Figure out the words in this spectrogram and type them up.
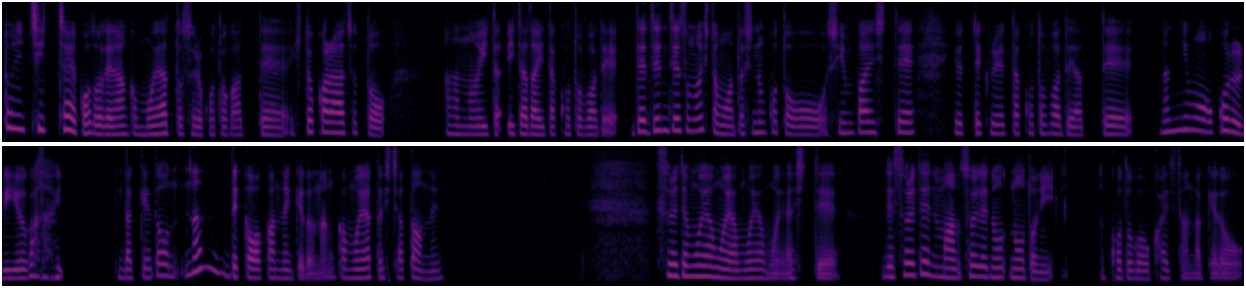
当にちっちゃいことでなんかもやっとすることがあって人からちょっとあのいたいただいた言葉で。で全然その人も私のことを心配して言ってくれた言葉であって何にも起こる理由がないんだけどなんでか分かんないけどなんかもやっとしちゃったのね。それでもやもやもやもやしてでそれでまあそれでノートに言葉を書いてたんだけど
